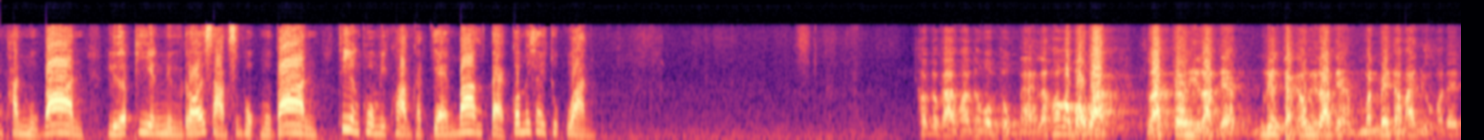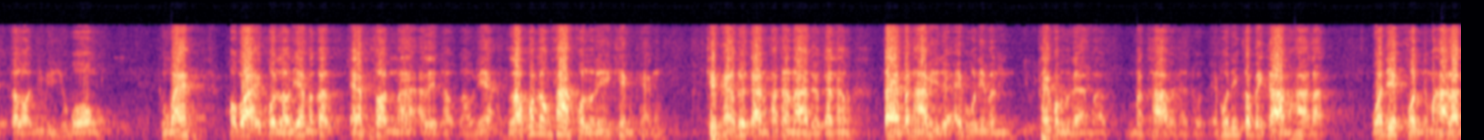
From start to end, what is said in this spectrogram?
2,000 หมู่บ้าน เหลือเพียง 136 หมู่บ้าน ที่ยังคงมีความขัดแย้งบ้าง แต่ก็ไม่ใช่ทุกวัน เขาต้องการความสงบสุขไง แล้วเขาก็บอกว่ารัฐเจ้าหน้าที่รัฐเนี่ยเนื่องจากเจ้าหน้าที่รัฐเนี่ยมันไม่สามารถอยู่เขาได้ตลอด 24 ชั่วโมง ถูกไหมเพราะว่าไอ้คนเหล่านี้มันก็แอบซ่อนมาอะไรเหล่านี้เราก็ต้องสร้างคนเหล่านี้ให้เข้มแข็ง เข้มแข็งโดยการพัฒนาโดยการทำแต่ปัญหาอยู่เดียวไอ้พวกนี้มันใช้ความรุนแรงมามาฆ่าประชาชนไอ้พวกนี้ก็ไม่กล้ามาหารัฐวันนี้คนมาหารัฐ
